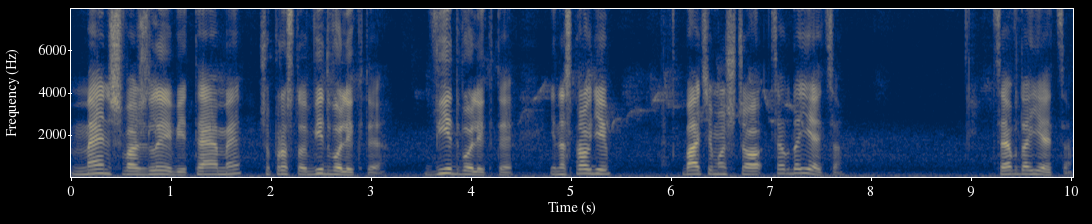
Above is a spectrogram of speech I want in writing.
менш важливі теми, щоб просто відволікти. Відволікти. І насправді бачимо, що це вдається. Це вдається.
